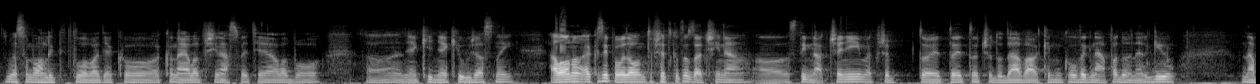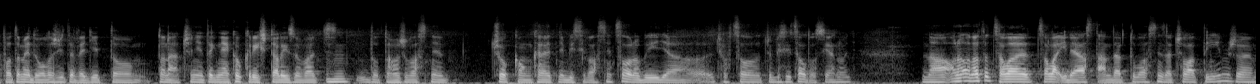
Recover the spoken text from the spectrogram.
sme sa mohli titulovať ako, ako najlepší na svete alebo uh, nejaký, nejaký úžasný. Ale ono, ako si povedal, on to všetko to začína uh, s tým nadšením, akože to je, to je to, čo dodáva akémukoľvek nápadu energiu. No a potom je dôležité vedieť to, to nadšenie tak nejako kryštalizovať mm-hmm. do toho, že vlastne čo konkrétne by si vlastne chcel robiť a čo, chcel, čo by si chcel dosiahnuť. No ono, ono to celé, celá idea standardu vlastne začala tým, že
